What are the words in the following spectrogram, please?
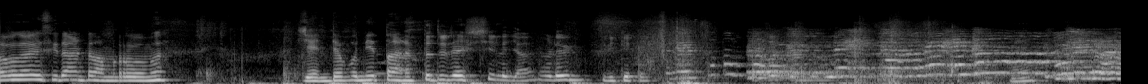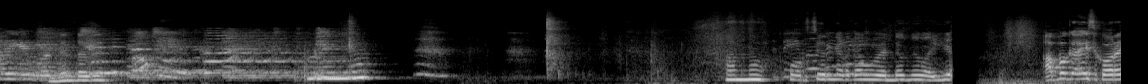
അപ്പോൾ guys, ഇതാണ് ട്ടോ നമ്മുടെ റൂം എന്റെ പൊന്നി തണുത്തിട്ട് രക്ഷയില്ല. ഞാൻ ഇവിടെ ഇരിക്കട്ടെ? ഇതെന്താ അമ്മോ കുറച്ചു നേരം കിടക്കാൻ പോകും എന്റെ അമ്മ വയ്യ. അപ്പൊ ഗൈസ് കൊറേ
